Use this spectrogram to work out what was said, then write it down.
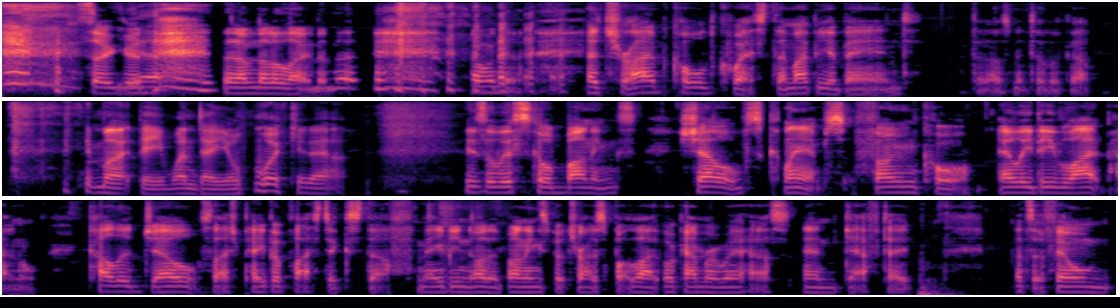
Yeah. so good that I'm not alone in that. I wonder. A tribe called Quest. That might be a band that I was meant to look up. It might be. One day you'll work it out. Here's a list called Bunnings. Shelves, clamps, foam core, LED light panel, colored gel slash paper plastic stuff. Maybe not at Bunnings, but try Spotlight or Camera Warehouse and gaff tape. That's a film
